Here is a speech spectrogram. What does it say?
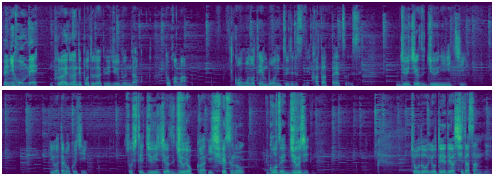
で、2本目、プライドなんてポテトだけで十分だとか、まあ、今後の展望についてですね語ったやつがですね11月12日夕方6時そして11月14日石フェスの午前10時ちょうど予定では志田さんに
